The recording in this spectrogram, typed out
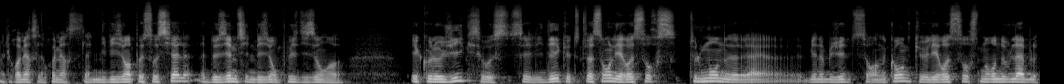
la première c'est la première, c'est une vision un peu sociale, la deuxième c'est une vision plus, disons, euh, écologique, c'est l'idée que de toute façon les ressources, tout le monde euh, est bien obligé de se rendre compte que les ressources non renouvelables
